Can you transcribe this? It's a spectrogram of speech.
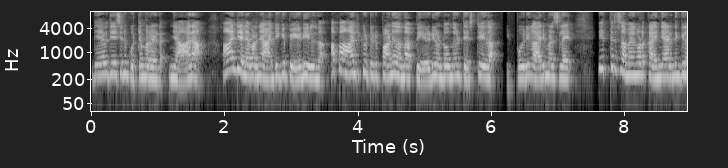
രേവതി അച്ഛനും കുറ്റം പറയണ്ട. ഞാനാ ആന്റി അല്ലേ പറഞ്ഞ ആന്റിക്ക് പേടിയില്ലെന്ന്. അപ്പൊ ആന്റിക്ക് ഇട്ടൊരു പണി തന്നാ പേടിയുണ്ടോ എന്ന് ടെസ്റ്റ് ചെയ്താ. ഇപ്പൊ ഒരു കാര്യം മനസ്സിലായി. ഇത്ര സമയം കൂടെ കഴിഞ്ഞായിരുന്നെങ്കിൽ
